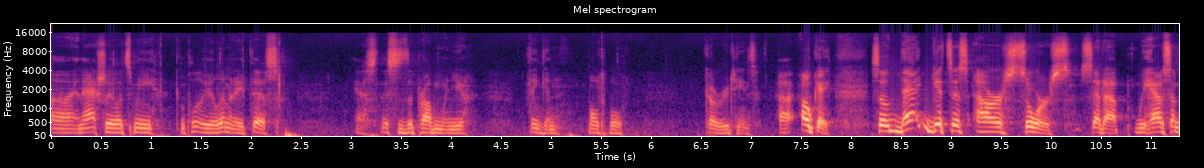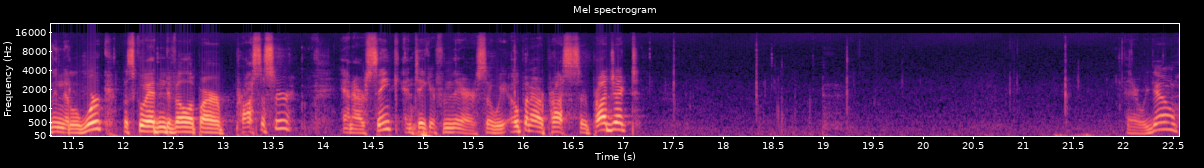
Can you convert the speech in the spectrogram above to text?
Uh, and actually lets me completely eliminate this. Yes, this is the problem when you think in multiple coroutines. Uh, okay, so that gets us our source set up. We have something that'll work. Let's go ahead and develop our processor and our sink and take it from there. So we open our processor project. There we go.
